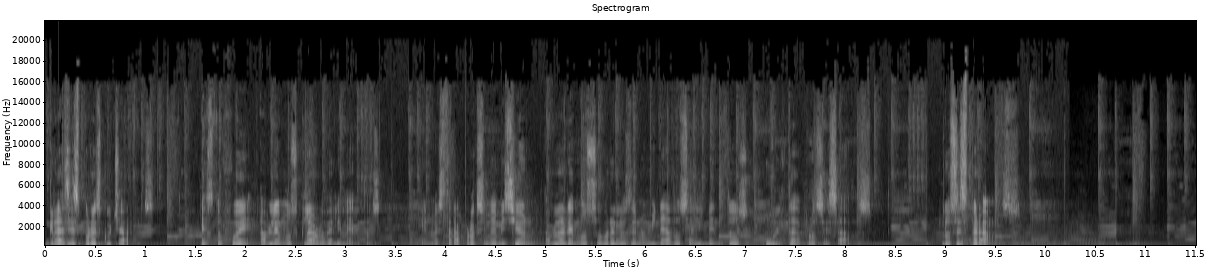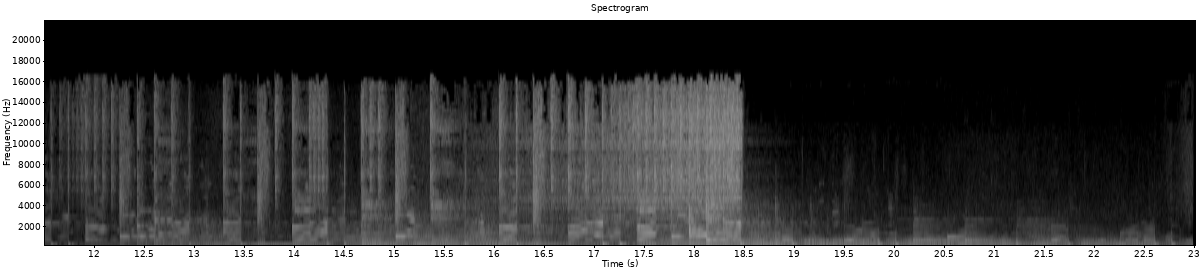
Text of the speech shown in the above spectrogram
Gracias por escucharnos. Esto fue Hablemos Claro de Alimentos. En nuestra próxima emisión hablaremos sobre los denominados alimentos ultraprocesados. Los esperamos.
